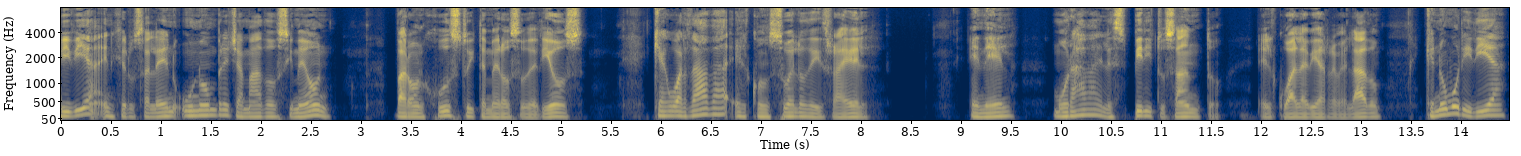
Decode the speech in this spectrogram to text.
Vivía en Jerusalén un hombre llamado Simeón, varón justo y temeroso de Dios, que aguardaba el consuelo de Israel. En él moraba el Espíritu Santo, el cual había revelado que no moriría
